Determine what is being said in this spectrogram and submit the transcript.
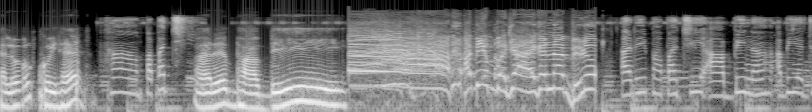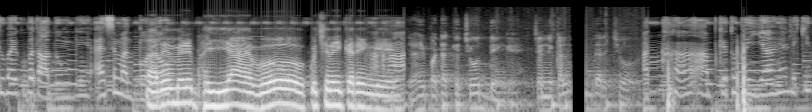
हेलो कोई है? हाँ पापा जी। अरे भाभी। अभी मज़ा आएगा ना भिड़ो। अरे पापा जी आप भी ना अभी अज्जू भाई को बता दूँगी ऐसे मत बोलो। अरे मेरे भैया है वो कुछ नहीं करेंगे। यही पटक के चोट देंगे। चल निकल अंदर हाँ आपके तो भैया हैं लेकिन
